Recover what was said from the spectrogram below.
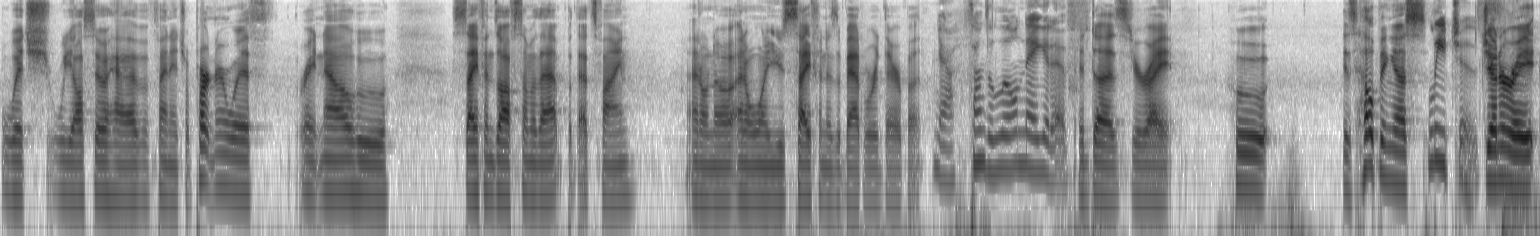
which we also have a financial partner with right now who siphons off some of that, but that's fine. I don't know. I don't want to use siphon as a bad word there, but Yeah. Sounds a little negative. it does. You're right. Who is helping us Leeches. generate?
